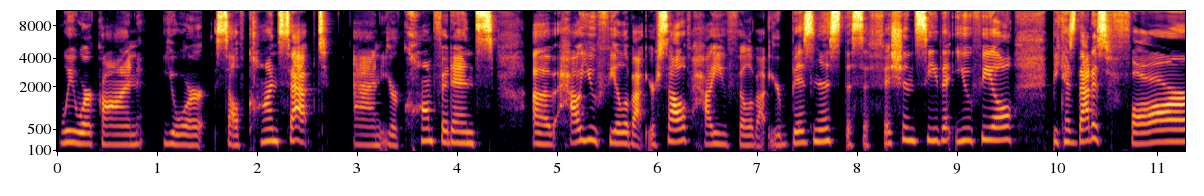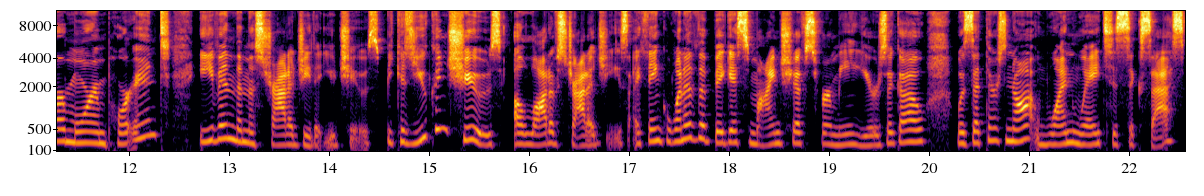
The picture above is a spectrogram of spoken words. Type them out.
we work on your self concept and your confidence of how you feel about yourself, how you feel about your business, the sufficiency that you feel, because that is far more important even than the strategy that you choose. Because you can choose a lot of strategies. I think one of the biggest mind shifts for me years ago was that there's not one way to success,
